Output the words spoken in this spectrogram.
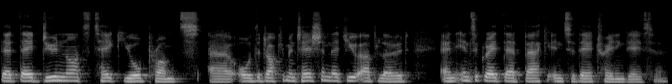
that they do not take your prompts uh, or the documentation that you upload and integrate that back into their training data.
